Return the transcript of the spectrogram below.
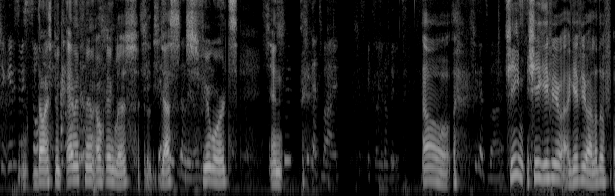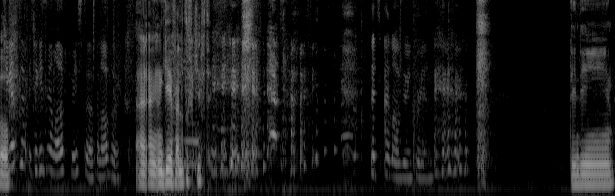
She gives me so Don't speak anything of English. She- she Just few words. She, and- she, she gets by. She speaks a little bit. Oh, She gets by. she she give you uh, give you a lot of, She gets she gives me a lot of free stuff. I love her. and, and and give a lot of gift. That's I love you in Korean. Din din.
